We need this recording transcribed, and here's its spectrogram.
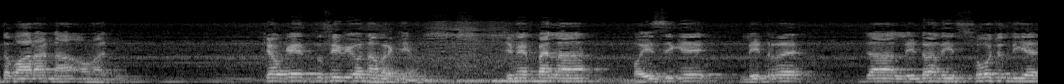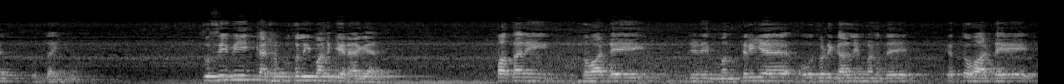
ਦੁਬਾਰਾ ਨਾ ਆਉਣਾ ਜੀ। ਕਿਉਂਕਿ ਤੁਸੀਂ ਵੀ ਉਹਨਾਂ ਵਰਗੇ ਹੋ। ਜਿਵੇਂ ਪਹਿਲਾਂ ਹੋਏ ਸੀਗੇ ਲੀਡਰ ਜਾਂ ਲੀਡਰਾਂ ਦੀ ਸੋਚ ਹੁੰਦੀ ਹੈ, ਉਦਾਂ ਹੀ ਹੋ ਤੁਸੀਂ ਵੀ ਕਠਪੁਤਲੀ ਬਣ ਕੇ ਰਹਿ ਗਏ। ਪਤਾ ਨਹੀਂ ਤੁਹਾਡੇ ਜਿਹੜੇ ਮੰਤਰੀ ਹੈ, ਉਹ ਤੁਹਾਡੀ ਗੱਲ ਨਹੀਂ ਮੰਨਦੇ, ਕਿ ਤੁਹਾਡੇ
